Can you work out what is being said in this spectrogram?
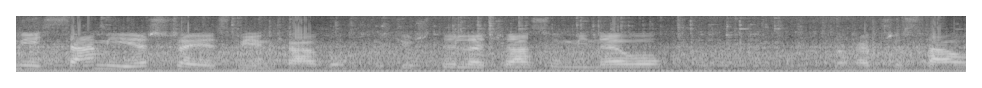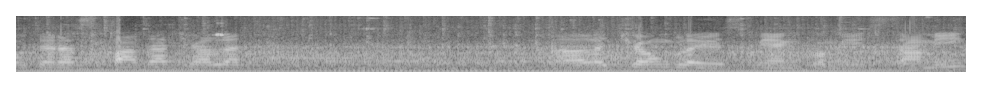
miejscami jeszcze jest miękka, bo już tyle czasu minęło, trochę przestało teraz spadać, ale, ale ciągle jest miękko miejscami.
